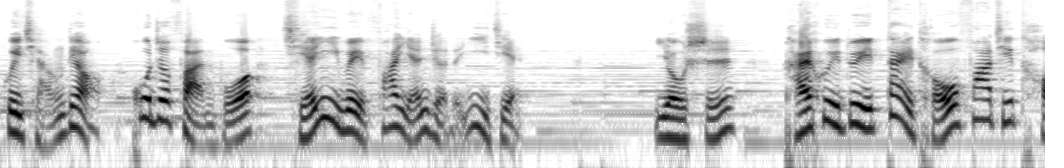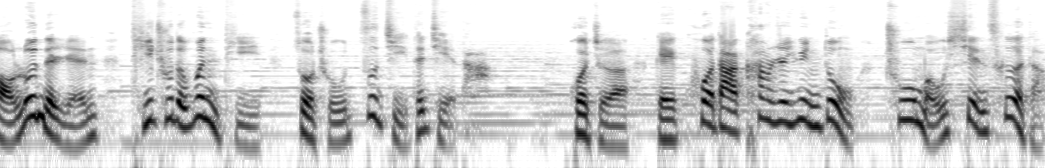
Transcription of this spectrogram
会强调或者反驳前一位发言者的意见，有时还会对带头发起讨论的人提出的问题做出自己的解答，或者给扩大抗日运动出谋献策等。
